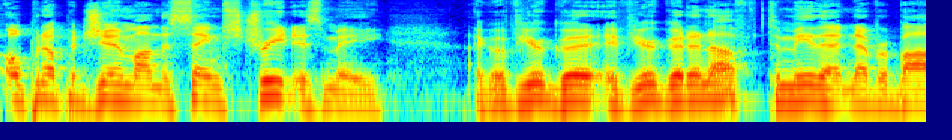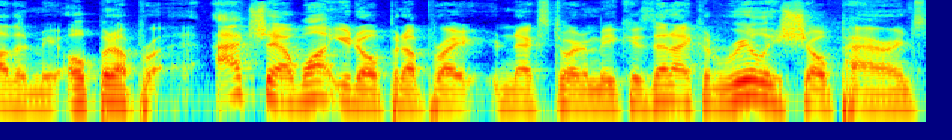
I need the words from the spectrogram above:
open up a gym on the same street as me." I go, if you're good, if you're good enough, to me that never bothered me. Open up. Actually, I want you to open up right next door to me because then I could really show parents,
